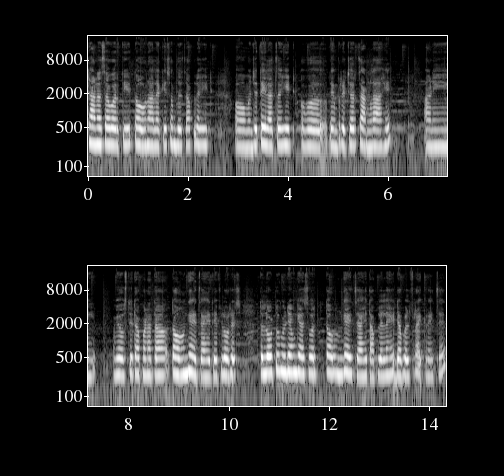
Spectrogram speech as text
छान असा वरती तळून आला की समजायचं आपलं हीट म्हणजे तेलाचं हीट व टेम्परेचर चांगलं आहे. आणि व्यवस्थित आपण आता तळून घ्यायचं आहे ते फ्लोरेट्स तर लो टू मिडियम गॅसवर तळून घ्यायचे आहेत. आपल्याला हे डबल फ्राय करायचे आहेत.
